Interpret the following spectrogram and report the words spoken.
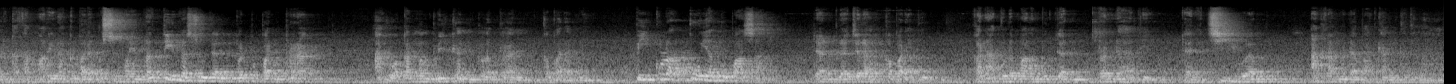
berkata, marilah kepada semua yang letih, lesu dan berbeban berat. Aku akan memberikan kelegaan kepadamu. Pikulah aku yang kupasang dan belajarlah kepadaku karena aku lemah lembut dan rendah hati dan jiwa akan mendapatkan ketenangan.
